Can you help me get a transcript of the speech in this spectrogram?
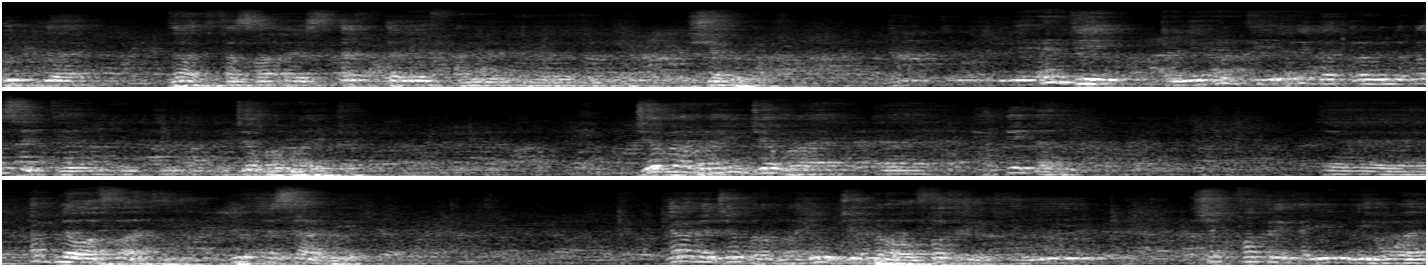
كتلة ذات خصائص تختلف عن ال- ال- الشعر اللي عندي اللي عندي اريد أقرأ منه قصيدتين جبر إبراهيم جبر جبر إبراهيم جبر حقيقة آه، قبل وفاته باسابيع كان جبر إبراهيم جبر وفخري خليل شيخ فخري خليل اللي هو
